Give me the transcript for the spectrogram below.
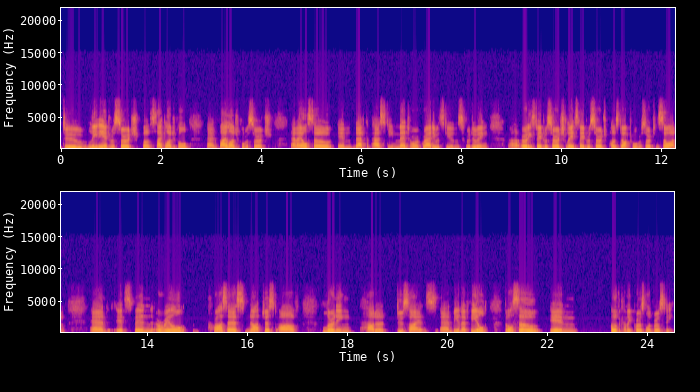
do lineage research, both psychological and biological research. And I also, in that capacity, mentor graduate students who are doing uh, early stage research, late stage research, postdoctoral research, and so on. And it's been a real process, not just of learning how to do science and be in that field, but also in overcoming personal adversity.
